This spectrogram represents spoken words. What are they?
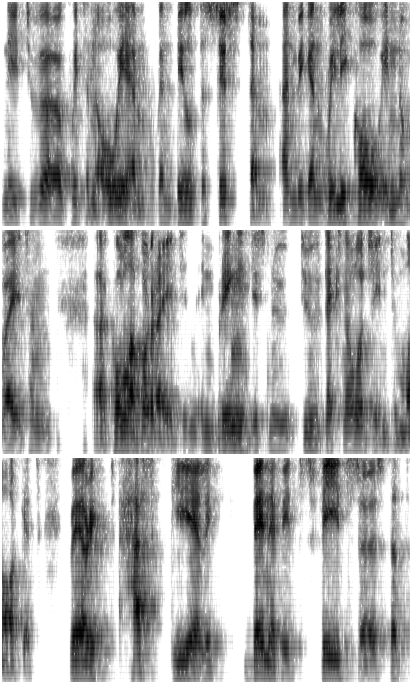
need to work with an OEM who can build the system and we can really co-innovate and uh, collaborate in, in bringing this new, new technology into market where it has clearly benefits, features that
